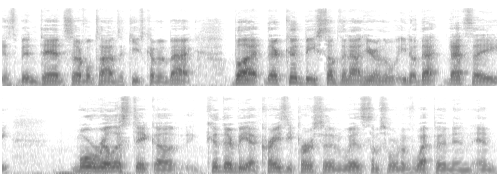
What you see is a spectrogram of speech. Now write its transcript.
has been dead several times and keeps coming back, but there could be something out here in the you know that that's a more realistic. Could there be a crazy person with some sort of weapon and, and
